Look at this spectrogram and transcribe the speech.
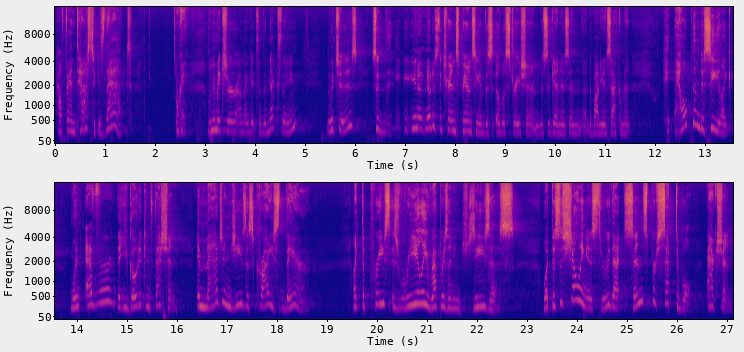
How fantastic is that? Okay, let me make sure um, I'm get to the next thing, which is so, you know, notice the transparency of this illustration. This again is in uh, the body and sacrament. Help them to see, like, whenever that you go to confession, imagine Jesus Christ there. Like the priest is really representing Jesus. What this is showing is through that sense perceptible action,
